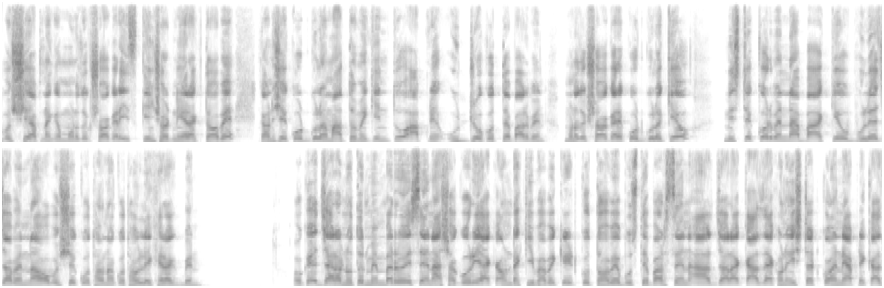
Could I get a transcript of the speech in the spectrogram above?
অবশ্যই আপনাকে মনোযোগ সহকারে স্ক্রিনশট নিয়ে রাখতে হবে। কারণ সেই কোডগুলোর মাধ্যমে কিন্তু আপনি উইড্র করতে পারবেন। মনোযোগ সহকারে কোডগুলো কেউ মিস্টেক করবেন না বা কেউ ভুলে যাবেন না। অবশ্যই কোথাও না কোথাও লিখে রাখবেন। ওকে, যারা নতুন মেম্বার রয়েছেন, আশা করি অ্যাকাউন্টটা কীভাবে ক্রিয়েট করতে হবে বুঝতে পারছেন। আর যারা কাজ এখনও স্টার্ট করেনি আপনি কাজ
